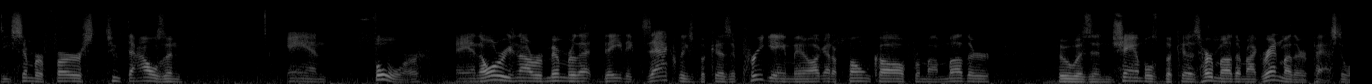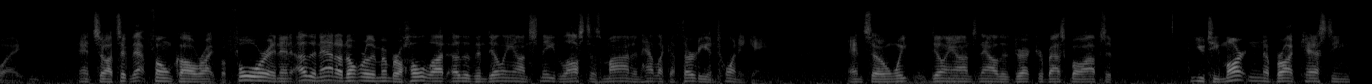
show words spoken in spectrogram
December first, two thousand and the only reason I remember that date exactly is because at pregame meal, I got a phone call from my mother, who was in shambles because her mother, my grandmother, had passed away. And so I took that phone call right before. And then other than that, I don't really remember a whole lot other than Dillion Sneed lost his mind and had like a 30 and 20 game. And so we Dillion's now the director of basketball ops at UT Martin, a broadcasting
